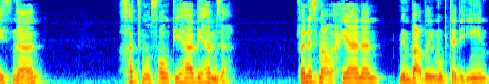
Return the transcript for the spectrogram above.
اثنان ختم صوتها بهمزة. فنسمع أحيانا من بعض المبتدئين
